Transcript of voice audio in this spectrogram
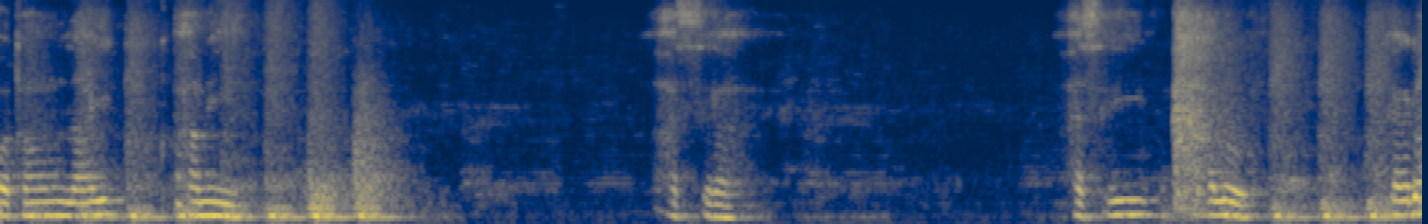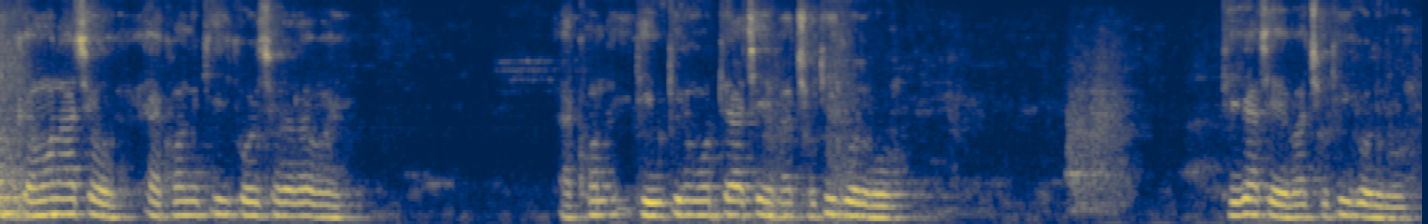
প্রথম লাইক আমি। আশরা। আশ্রি, ভালো। একদম কেমন আছো? এখন কি করছ দাদা ভাই? এখন ডিউটির মধ্যে আছে, এবার ছুটি করব। ঠিক আছে, এবার ছুটি করব।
